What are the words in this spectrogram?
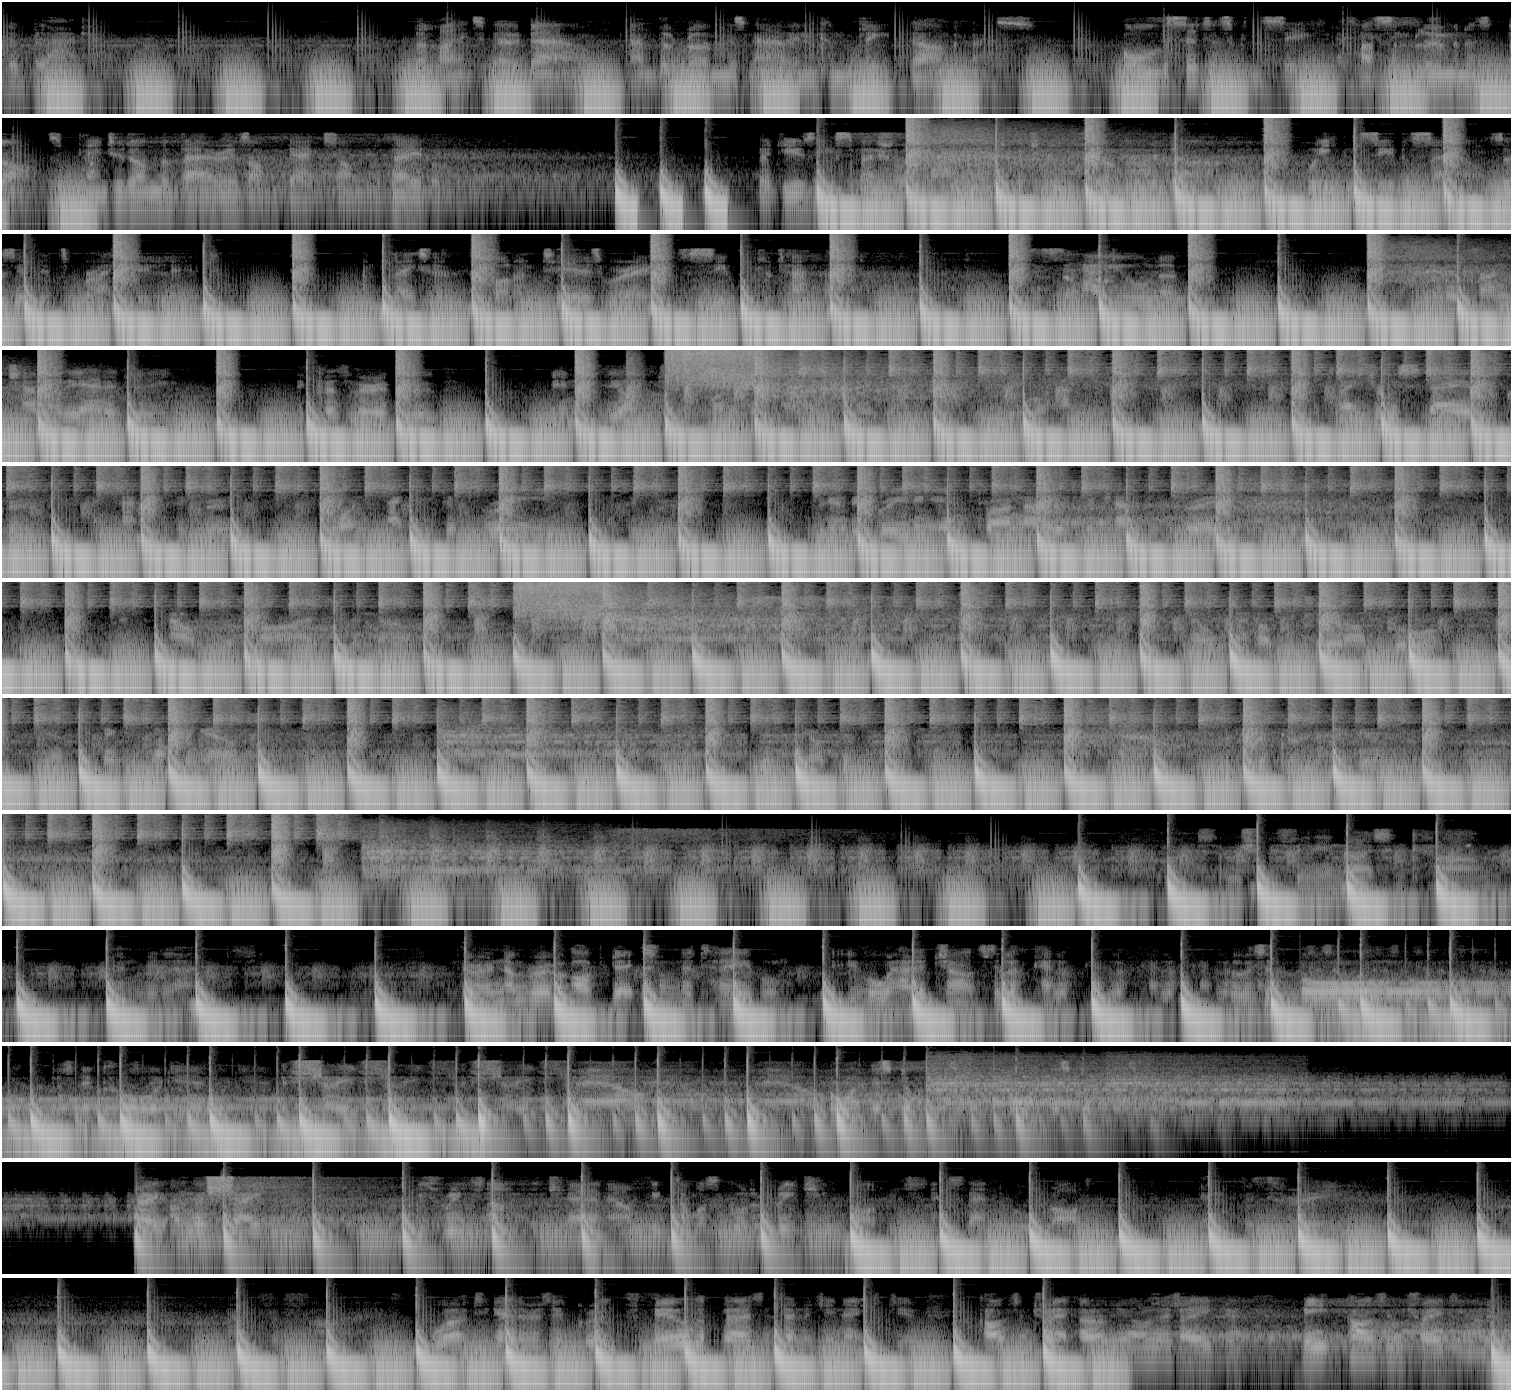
to black. The lights go down, and the room is now in complete darkness. All the sitters can see are some luminous dots painted on the various objects on the table. But using special cameras which can film in the dark, we can see the sounds as if it's bright breaching and. Work together as a group, feel the person's energy next to you, concentrate only on the concentrating on it.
